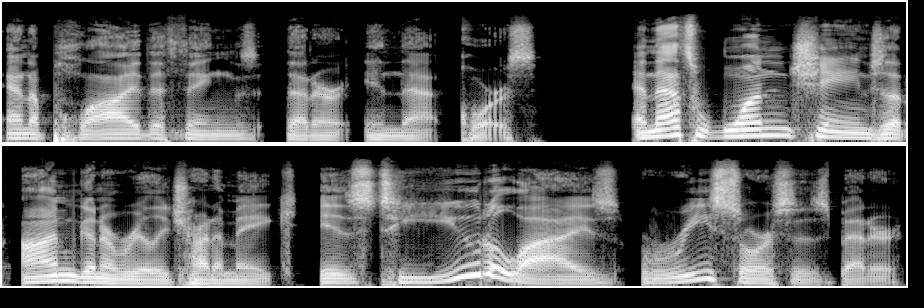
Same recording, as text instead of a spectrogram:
and apply the things that are in that course. And that's one change that I'm going to really try to make is to utilize resources better.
